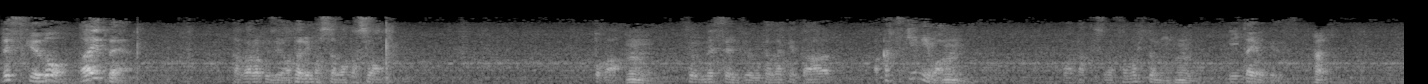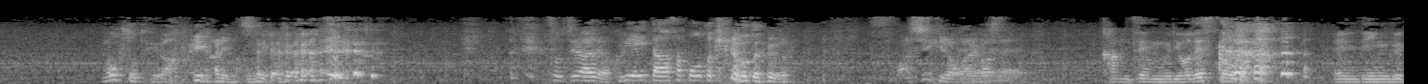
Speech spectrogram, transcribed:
ですけど、あえて、宝くじ当たりました、私は。とか、うん。そういうメッセージをいただけた暁には、うん。私はその人にうん。言いたいわけです。はい。ノクトというアプリがありますので そちらではクリエイターサポート機能という素晴らしい機能がありまして、えー完全無料ですと、エンディング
